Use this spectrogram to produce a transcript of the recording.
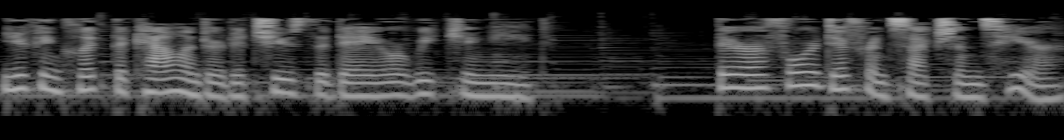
You can click the calendar to choose the day or week you need. There are four different sections here.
